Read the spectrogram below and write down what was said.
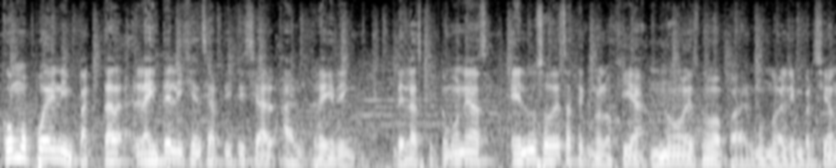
¿Cómo pueden impactar la inteligencia artificial al trading de las criptomonedas? El uso de esta tecnología no es nuevo para el mundo de la inversión,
